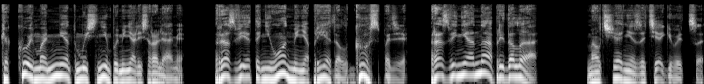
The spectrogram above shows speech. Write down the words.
какой момент мы с ним поменялись ролями? Разве это не он меня предал, Господи? Разве не она предала? Молчание затягивается.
